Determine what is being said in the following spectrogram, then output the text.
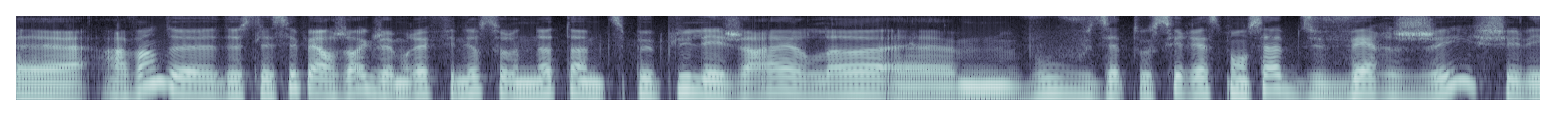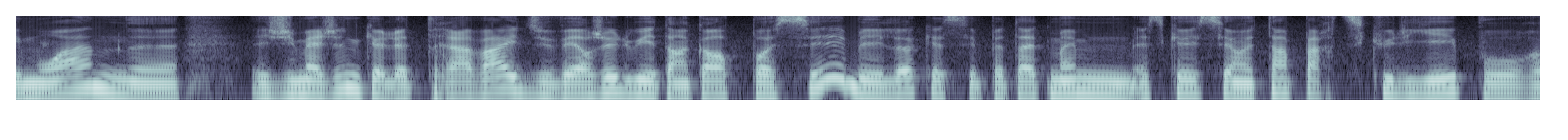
Euh, avant de, de se laisser, Père Jacques, j'aimerais finir sur une note un petit peu plus légère. Là. Euh, vous, vous êtes aussi responsable du verger chez les moines. Euh, J'imagine que le travail du verger, lui, est encore possible. Et là, que c'est peut-être même... Est-ce que c'est un temps particulier pour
